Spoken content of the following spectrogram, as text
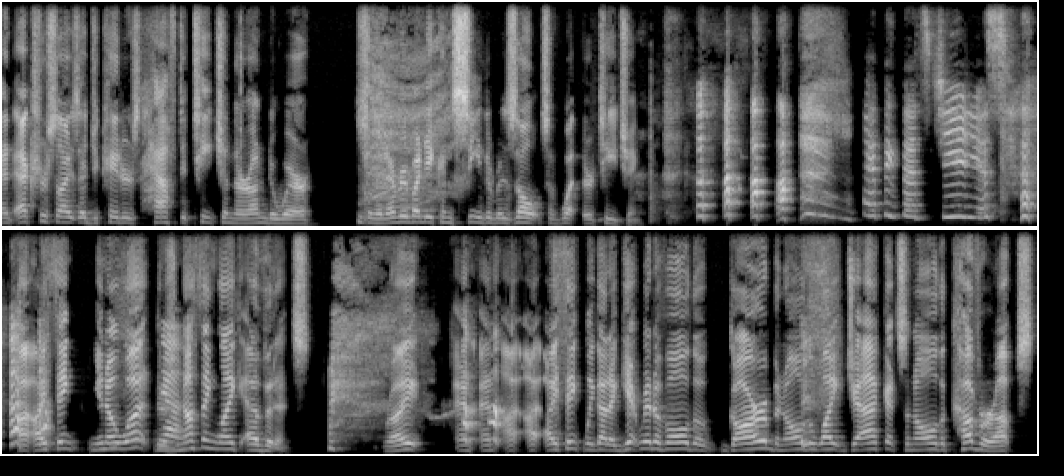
and exercise educators have to teach in their underwear so that everybody can see the results of what they're teaching. I think that's genius. I, I, think you know what? There's yeah. nothing like evidence, right? And and I, I think we got to get rid of all the garb and all the white jackets and all the cover ups.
